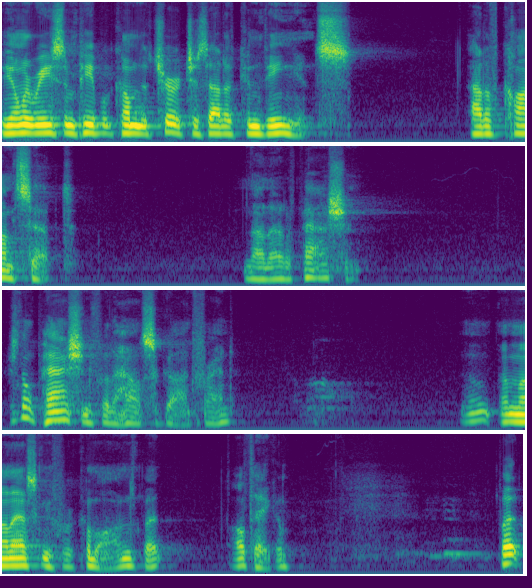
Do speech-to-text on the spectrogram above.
The only reason people come to church is out of convenience, out of concept, not out of passion. There's no passion for the house of God, friend. I'm not asking for come ons, but I'll take them. But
